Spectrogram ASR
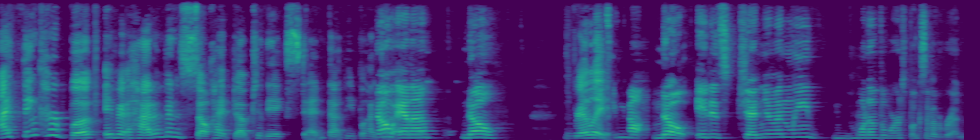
I think her book, if it hadn't been so hyped up to the extent that people had No, Anna. No. really. It's not. No, it is genuinely one of the worst books I've ever read.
